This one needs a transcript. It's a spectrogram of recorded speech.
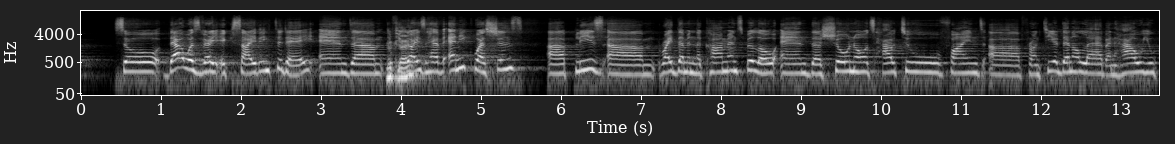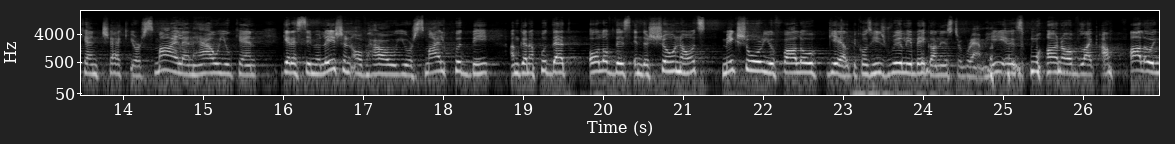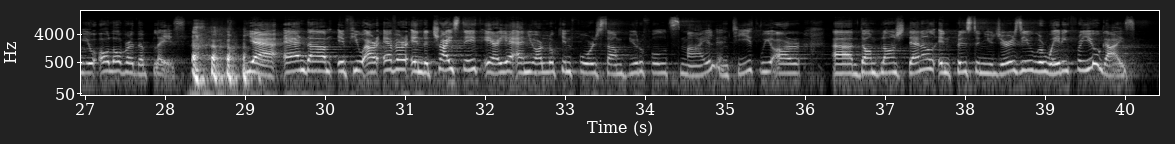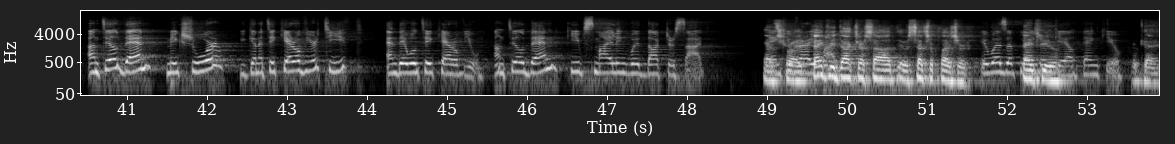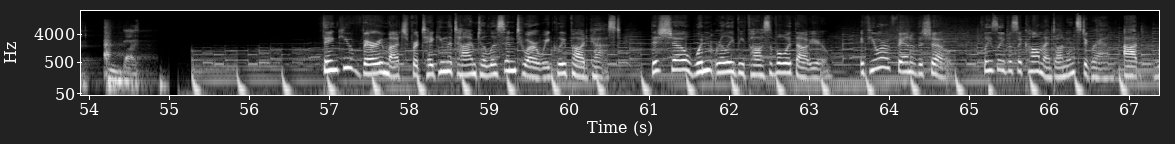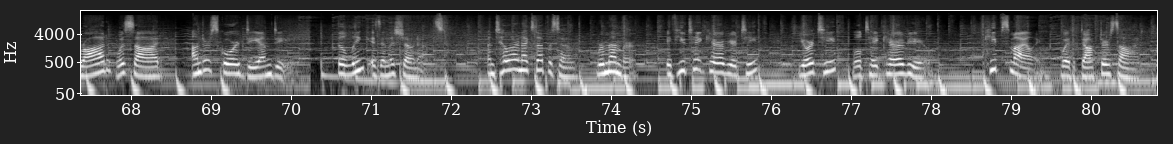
So that was very exciting today. And um, okay. if you guys have any questions, uh, please um, write them in the comments below and the show notes how to find uh, Frontier Dental Lab and how you can check your smile and how you can get a simulation of how your smile could be. I'm going to put that all of this in the show notes. Make sure you follow Gail because he's really big on Instagram. He is one of like I'm following you all over the place. yeah, and um, if you are ever in the tri-state area and you are looking for some beautiful smile and teeth, we are uh, Dent Blanche Dental in Princeton, New Jersey. We're waiting for you guys. Until then, make sure you're gonna take care of your teeth and they will take care of you. Until then, keep smiling with Dr. Saad. That's Thank right. Thank much. you, Dr. Saad. It was such a pleasure. It was a pleasure, Thank you. Gail. Thank you. Okay. Bye. Thank you very much for taking the time to listen to our weekly podcast. This show wouldn't really be possible without you. If you are a fan of the show, please leave us a comment on Instagram at radwasaad underscore DMD. The link is in the show notes. Until our next episode, remember if you take care of your teeth, your teeth will take care of you. Keep smiling with Dr. Saad.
